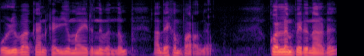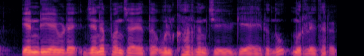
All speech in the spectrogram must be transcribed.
ഒഴിവാക്കാൻ കഴിയുമായിരുന്നുവെന്നും അദ്ദേഹം പറഞ്ഞു. കൊല്ലം പെരുന്നാട് എൻ ഡി എയുടെ ജനപഞ്ചായത്ത് ഉദ്ഘാടനം ചെയ്യുകയായിരുന്നു മുരളീധരൻ.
